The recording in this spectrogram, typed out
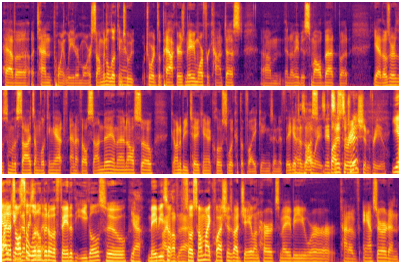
have a, a 10 point lead or more. So I'm going to look into towards the Packers, maybe more for contest um, and maybe a small bet. But yeah, those are the, some of the sides I'm looking at NFL Sunday. And then also going to be taking a closer look at the Vikings. And if they get as to plus, always, it's, plus it's a tradition for you. yeah, and it's also a little Sunday. bit of a fate of the Eagles, who Yeah, maybe I some, love that. so some of my questions about Jalen Hurts maybe were kind of answered, and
